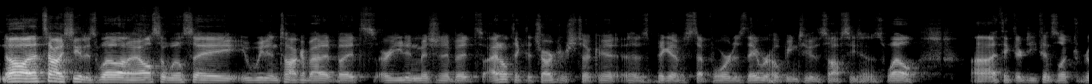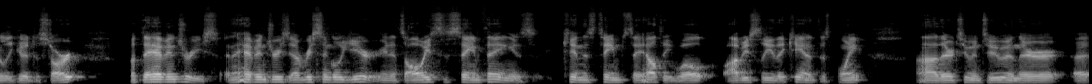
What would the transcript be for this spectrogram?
No, that's how I see it as well. And I also will say we didn't talk about it, but or you didn't mention it, but I don't think the Chargers took it as big of a step forward as they were hoping to this offseason as well. Uh, I think their defense looked really good to start, but they have injuries, and they have injuries every single year, and it's always the same thing: is can this team stay healthy? Well, obviously they can at this point. Uh, they're two and two, and they're uh,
